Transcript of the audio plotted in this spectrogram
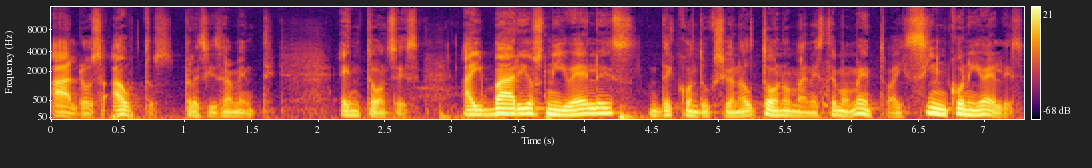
a los autos, precisamente. Entonces, hay varios niveles de conducción autónoma en este momento, hay cinco niveles.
